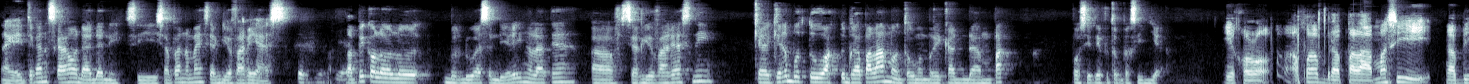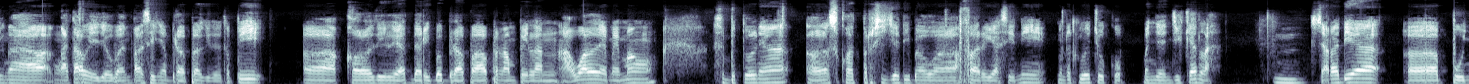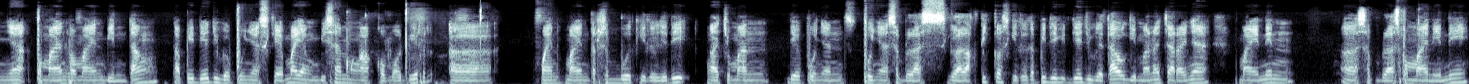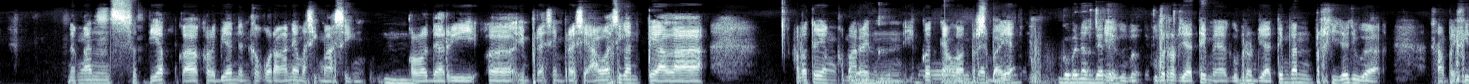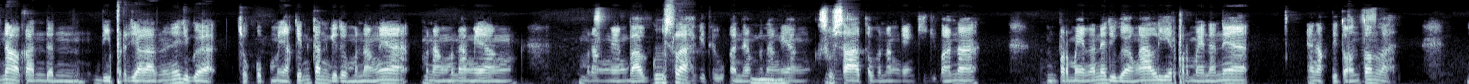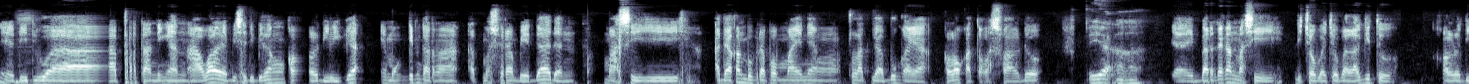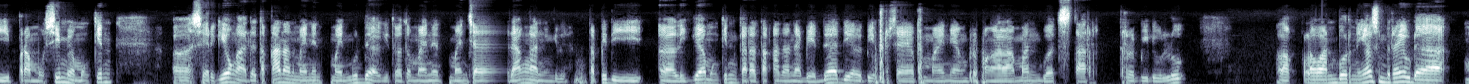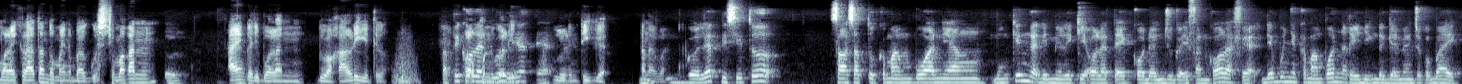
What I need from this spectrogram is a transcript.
Nah, itu kan sekarang udah ada nih si siapa namanya Sergio Varias. Tapi kalau lu berdua sendiri ngelihatnya uh, Sergio Varias nih kira-kira butuh waktu berapa lama untuk memberikan dampak positif untuk Persija? Ya kalau apa berapa lama sih nggak nggak nggak tahu ya jawaban pastinya berapa gitu. Tapi uh, kalau dilihat dari beberapa penampilan awal ya memang sebetulnya uh, skuad Persija di bawah Varias ini menurut gue cukup menjanjikan lah. Hmm. Secara dia uh, punya pemain-pemain bintang, tapi dia juga punya skema yang bisa mengakomodir uh, pemain-pemain tersebut gitu. Jadi nggak cuman dia punya punya 11 Galacticos gitu, tapi dia, dia juga tahu gimana caranya mainin uh, 11 pemain ini dengan setiap ke kelebihan dan kekurangannya masing-masing. Hmm. Kalau dari uh, impresi-impresi awal sih kan Piala apa tuh yang kemarin hmm. ikut yang lawan Persebaya? Gubernur Jatim. ya, Gubernur Jatim ya. Gubernur Jatim kan Persija juga sampai final kan dan di perjalanannya juga cukup meyakinkan gitu. Menangnya menang-menang yang menang yang bagus lah gitu. Bukan yang menang hmm. yang susah atau menang yang gimana. Dan permainannya juga ngalir. Permainannya enak ditonton lah ya di dua pertandingan awal ya bisa dibilang kalau di liga ya mungkin karena atmosfernya beda dan masih ada kan beberapa pemain yang telat gabung kayak Klok atau Osvaldo. Iya. Uh. Ya ibaratnya kan masih dicoba-coba lagi tuh. Kalau di pramusim ya mungkin uh, Sergio nggak ada tekanan mainin pemain muda gitu atau mainin pemain cadangan gitu. Tapi di uh, liga mungkin karena tekanannya beda dia lebih percaya pemain yang berpengalaman buat start terlebih dulu lawan Borneo sebenarnya udah mulai kelihatan tuh mainnya bagus. Cuma kan uh. sayang kejebolan dua kali gitu. Tapi kalau yang gue lihat ya, golin tiga. Kenapa? Gue lihat di situ salah satu kemampuan yang mungkin nggak dimiliki oleh Teko dan juga Ivan Kolev ya. Dia punya kemampuan reading the game yang cukup baik.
